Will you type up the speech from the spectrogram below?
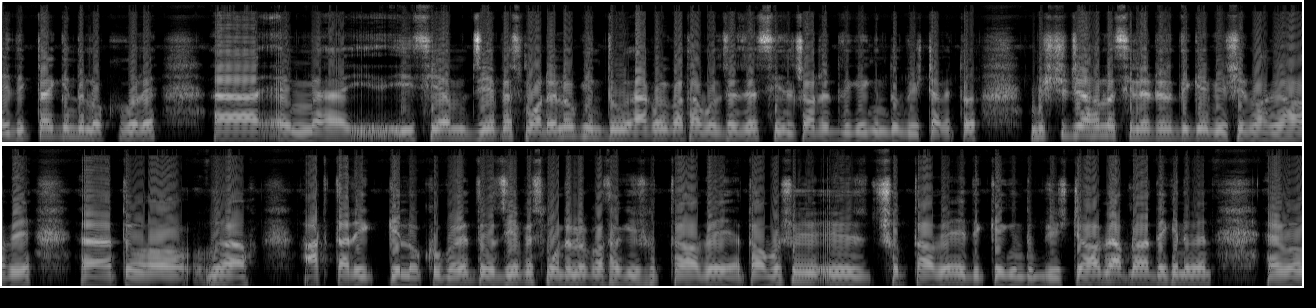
এই দিকটাই কিন্তু লক্ষ্য করে ইসিএম জিএফএস মডেলও কিন্তু একই কথা বলছে যে শিলচরের দিকে কিন্তু বৃষ্টি হবে। তো বৃষ্টিটা হলো সিলেটের দিকে বেশিরভাগে হবে তো আট তারিখকে লক্ষ্য করে। তো জিএফএস মডেলের কথা কি সত্য হবে? তো অবশ্যই সত্য হবে এদিকে কিন্তু বৃষ্টি হবে, আপনারা দেখে নেবেন। এবং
